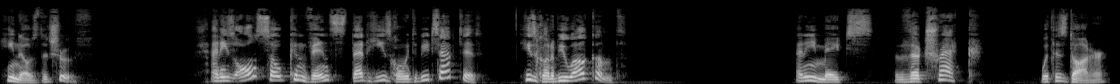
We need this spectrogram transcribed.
he knows the truth. And he's also convinced that he's going to be accepted. He's going to be welcomed. And he makes the trek with his daughter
